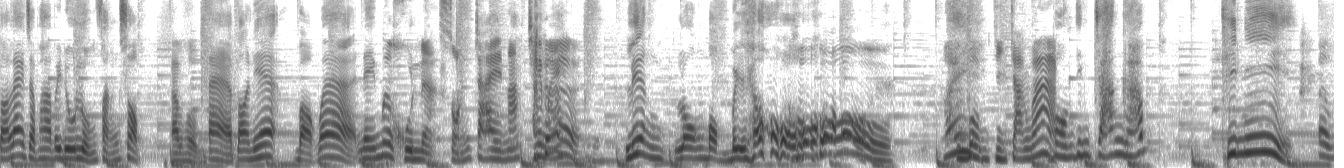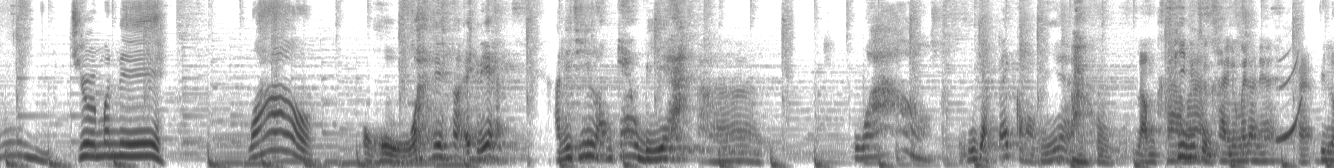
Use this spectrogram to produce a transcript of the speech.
ตอนแรกจะพาไปดูหลุมฝังศพ ครับผมแต่ตอนเนี้ยบอกว่าในเมื่อคุณน่ะสนใจนักใช่ไหมเรื่องโรงบ่มเบียร์โอ้โหโอ้โห เฮ้ยบ่มจริงจังมากบ่มจริงจังครับ ที่นี่เออเยอรมนีว้าว โอ้โหไอ้เนี่ย อันนี้ที่รองแก้วเบียร์อ่าว้าวกูอยากได้กล่องนี้อะโอ้โหล้ำค่าพี่นึกถึงมาใครรู้ไหมตอนเนี้ยแหมพี่โล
